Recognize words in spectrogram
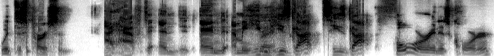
with this person. I have to end it. And I mean, he, right. he's got he's got Thor in his corner,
